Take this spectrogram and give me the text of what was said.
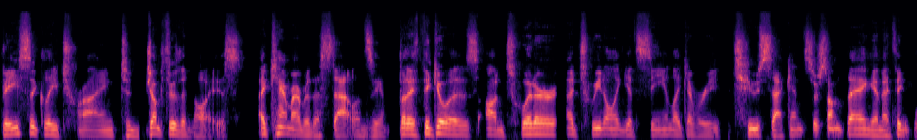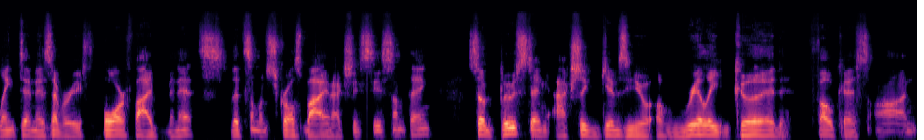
basically trying to jump through the noise. I can't remember the stat, Lindsey, but I think it was on Twitter. A tweet only gets seen like every two seconds or something. And I think LinkedIn is every four or five minutes that someone scrolls by and actually sees something. So boosting actually gives you a really good focus on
